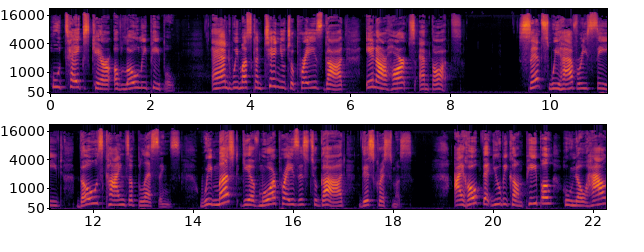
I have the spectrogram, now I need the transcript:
who takes care of lowly people. And we must continue to praise God in our hearts and thoughts. Since we have received those kinds of blessings, we must give more praises to God this Christmas. I hope that you become people who know how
